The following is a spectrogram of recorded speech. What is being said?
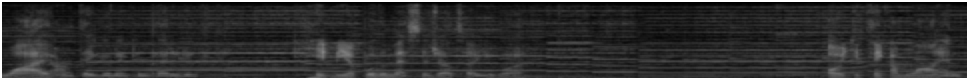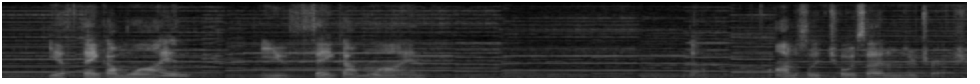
Why aren't they good and competitive? Hit me up with a message, I'll tell you why. Oh, you think I'm lying? You think I'm lying? You think I'm lying? No. Honestly, choice items are trash.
